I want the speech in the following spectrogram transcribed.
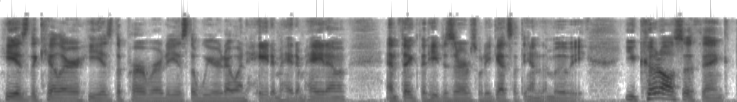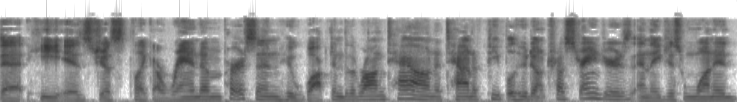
he is the killer, he is the pervert, he is the weirdo, and hate him, hate him, hate him, and think that he deserves what he gets at the end of the movie. You could also think that he is just like a random person who walked into the wrong town, a town of people who don't trust strangers, and they just wanted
